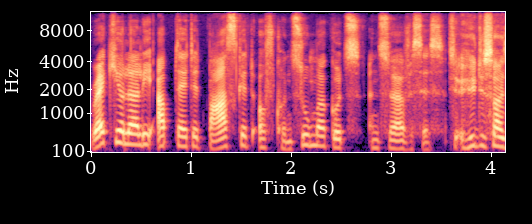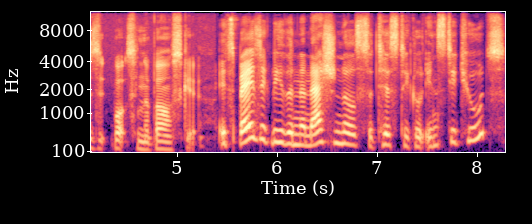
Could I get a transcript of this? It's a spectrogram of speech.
regularly updated basket of consumer goods and services. So who decides what's in the basket? It's basically the national statistical institutes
